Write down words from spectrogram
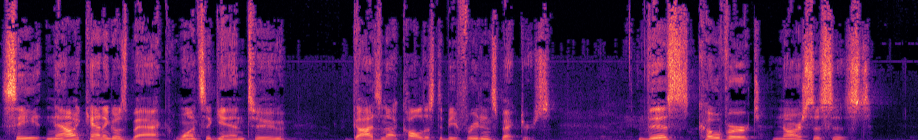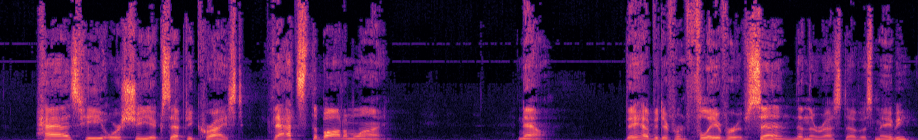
See, now it kind of goes back once again to God's not called us to be fruit inspectors. This covert narcissist, has he or she accepted Christ? That's the bottom line. Now, they have a different flavor of sin than the rest of us, maybe,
